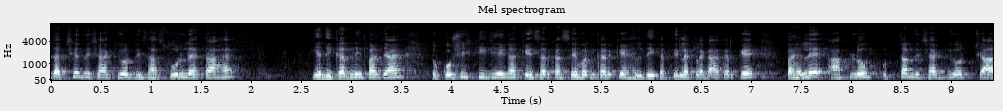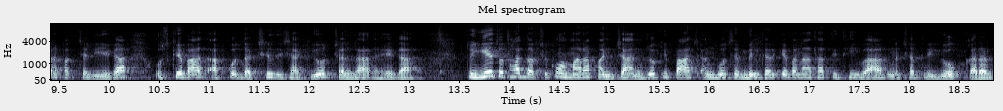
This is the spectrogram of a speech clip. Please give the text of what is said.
दक्षिण दिशा की ओर दिशाशूल रहता है। यदि करनी पड़ जाए तो कोशिश कीजिएगा केसर का सेवन करके, हल्दी का तिलक लगा करके, पहले आप लोग उत्तर दिशा की ओर चार पक चलिएगा, उसके बाद आपको दक्षिण दिशा की ओर चलना रहेगा। तो ये तो था दर्शकों हमारा पंचांग, जो कि पाँच अंगों से मिल करके बना था, तिथि, वार, नक्षत्र, योग, करण।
